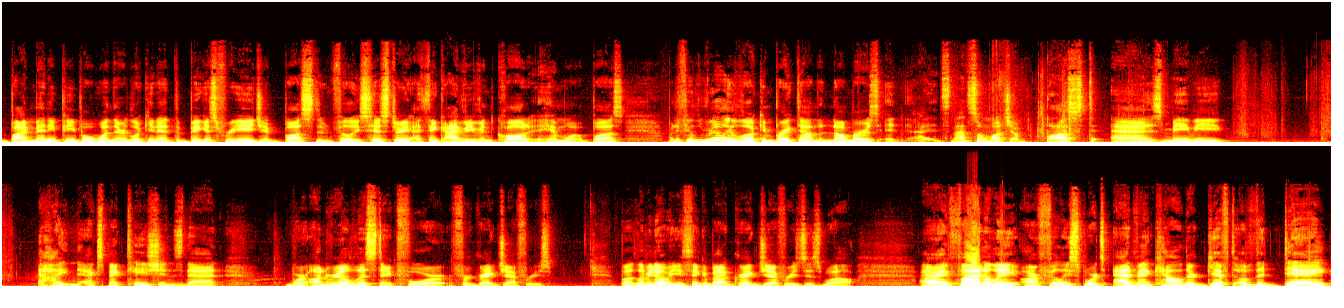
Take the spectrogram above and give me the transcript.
by many people when they're looking at the biggest free agent bust in Phillies history. I think I've even called him a bust. But if you really look and break down the numbers, it, uh, it's not so much a bust as maybe heightened expectations that were unrealistic for for Gregg Jefferies. But let me know what you think about Gregg Jefferies as well. All right, finally, our Philly Sports Advent Calendar gift of the day.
